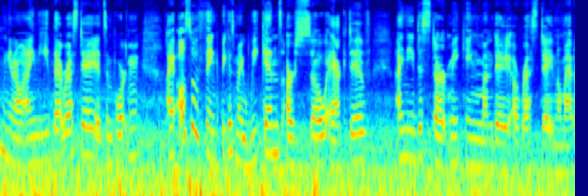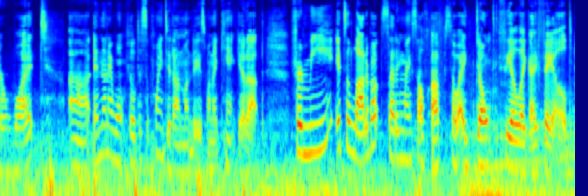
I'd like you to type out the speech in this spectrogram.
You know, I need that rest day. It's important. I also think because my weekends are so active, I need to start making Monday a rest day no matter what. Uh, and then I won't feel disappointed on Mondays when I can't get up. For me, it's a lot about setting myself up so I don't feel like I failed.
